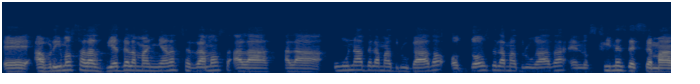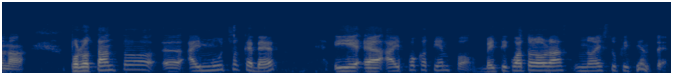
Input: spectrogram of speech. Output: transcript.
Eh, abrimos a las 10 de la mañana, cerramos a la, a la 1 de la madrugada o 2 de la madrugada en los fines de semana. Por lo tanto, eh, hay mucho que ver y eh, hay poco tiempo. 24 horas no es suficiente.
